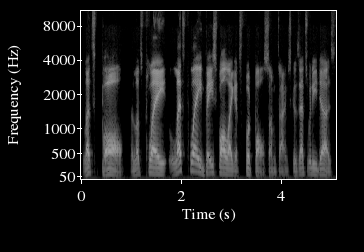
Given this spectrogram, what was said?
let's ball and let's play, let's play baseball like it's football sometimes, because that's what he does.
